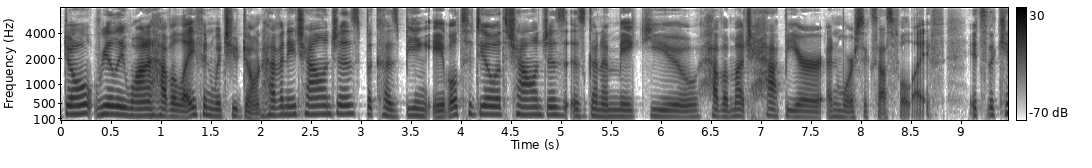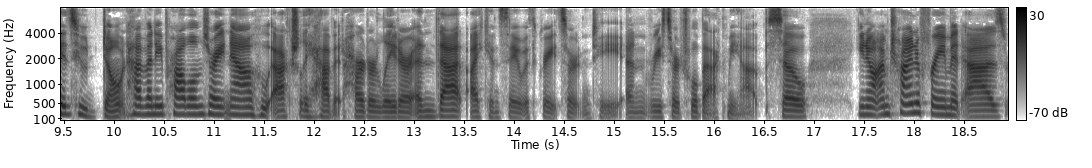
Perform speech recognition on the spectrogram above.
don't really want to have a life in which you don't have any challenges because being able to deal with challenges is going to make you have a much happier and more successful life. It's the kids who don't have any problems right now who actually have it harder later. And that I can say with great certainty, and research will back me up. So, you know, I'm trying to frame it as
